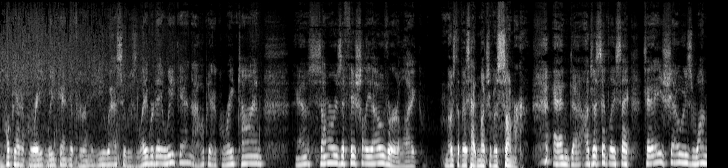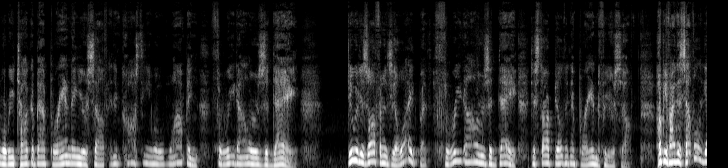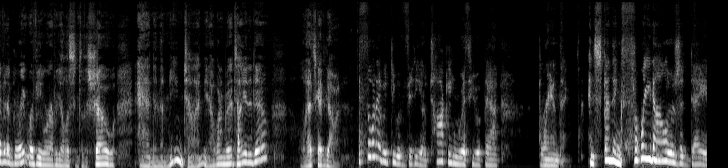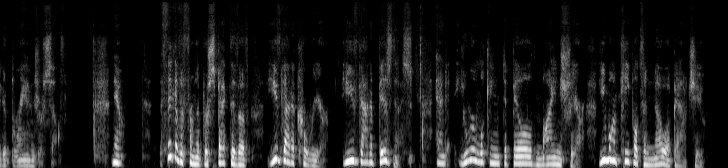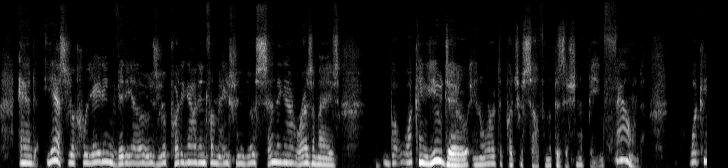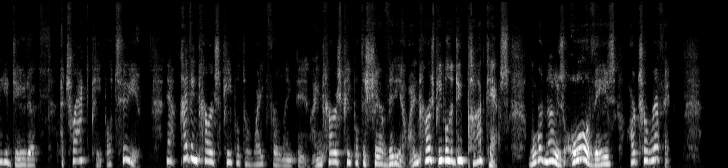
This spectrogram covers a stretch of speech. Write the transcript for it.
Hope you had a great weekend. If you're in the U.S., it was Labor Day weekend. I hope you had a great time. You know, summer is officially over, like most of us had much of a summer. And uh, I'll just simply say today's show is one where we talk about branding yourself and it costing you a whopping $3 a day. Do it as often as you like, but $3 a day to start building a brand for yourself. Hope you find this helpful and give it a great review wherever you listen to the show. And in the meantime, you know what I'm going to tell you to do? Let's get going. I thought I would do a video talking with you about branding and spending $3 a day to brand yourself. Now, think of it from the perspective of you've got a career, you've got a business, and you're looking to build mind share. You want people to know about you. And yes, you're creating videos, you're putting out information, you're sending out resumes. But what can you do in order to put yourself in the position of being found? What can you do to attract people to you? Now, I've encouraged people to write for LinkedIn. I encourage people to share video. I encourage people to do podcasts. Lord knows all of these are terrific.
